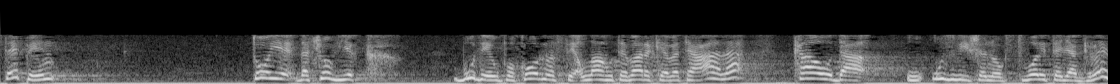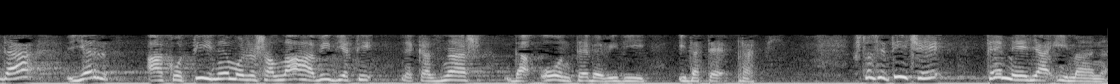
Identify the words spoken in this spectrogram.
stepen to je da čovjek bude u pokornosti Allahu tebareke ve taala kao da u uzvišenog stvoritelja gleda jer ako ti ne možeš Allaha vidjeti neka znaš da on tebe vidi i da te prati. Što se tiče temelja imana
